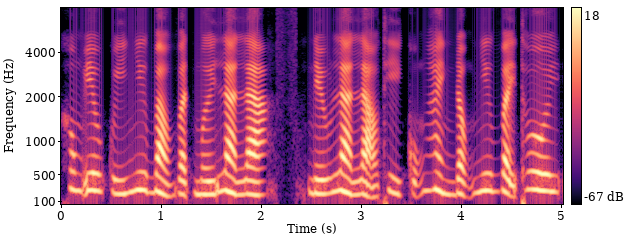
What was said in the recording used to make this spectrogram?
Không yêu quý như bảo vật mới là lạ. Nếu là lão thì cũng hành động như vậy thôi.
